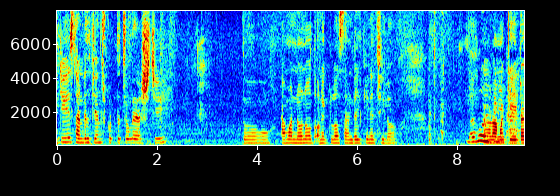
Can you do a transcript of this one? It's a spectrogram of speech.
এই যে স্যান্ডেল চেঞ্জ করতে চলে আসছি। তো আমার ননদ অনেকগুলো স্যান্ডেল কিনেছিল। আর আমাকে এটা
